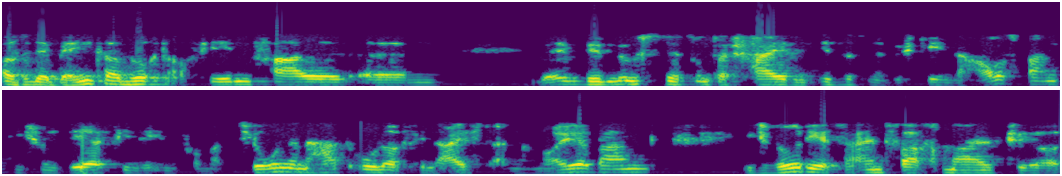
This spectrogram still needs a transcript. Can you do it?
also der Banker wird auf jeden Fall, ähm, wir müssen jetzt unterscheiden, ist es eine bestehende Hausbank, die schon sehr viele Informationen hat oder vielleicht eine neue Bank. Ich würde jetzt einfach mal für,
